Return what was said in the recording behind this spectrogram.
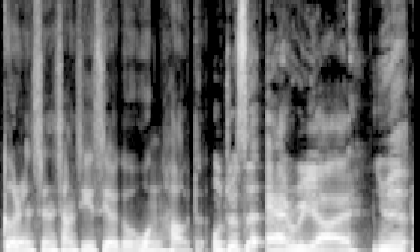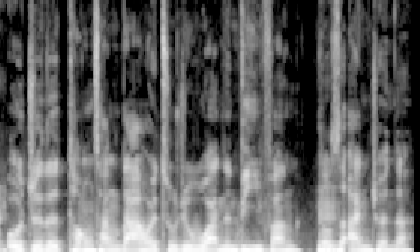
个人身上，其实是有一个问号的。我觉得是 area，、欸、因为我觉得通常大家会出去玩的地方都是安全的、嗯、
